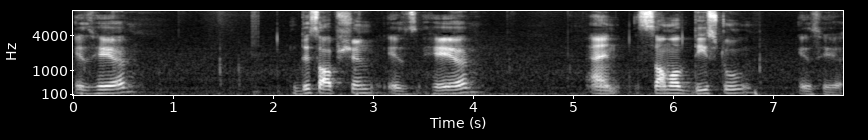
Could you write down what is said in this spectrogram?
is here this option is here and sum of these two is here.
